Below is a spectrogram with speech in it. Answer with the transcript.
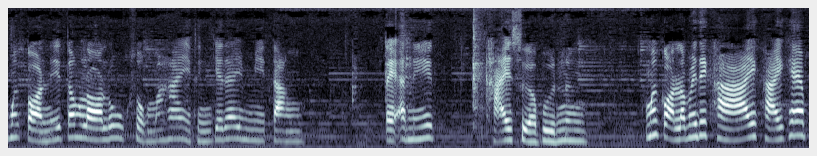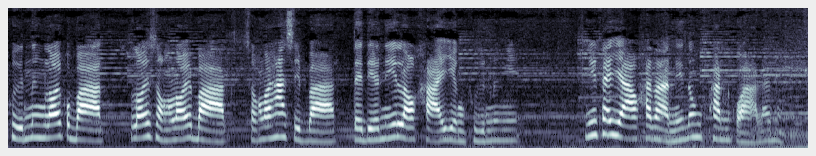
เมื่อก่อนนี้ต้องรอลูกส่งมาให้ถึงจะได้มีตังค์แต่อันนี้ขายเสือผืนหนึ่งเมื่อก่อนเราไม่ได้ขายขายแค่ผืนหนึ่งร้อยกว่าบาทร้อยสองร้อยบาทสองร้อยห้าสิบบาท แต่เดี๋ยวนี้เราขายอย่างผืนหนึ่งนี้นี่ถ้ายาวขนาดนี้ต้องพันกว่าแล้วเนี่ย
